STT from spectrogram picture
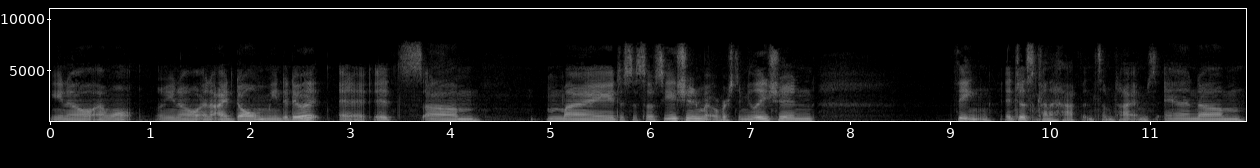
You know, I won't, you know, and I don't mean to do it. It's um my disassociation, my overstimulation thing. It just kind of happens sometimes. And um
